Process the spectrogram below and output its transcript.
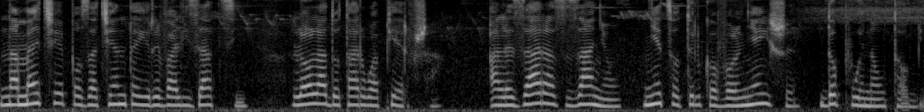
Na mecie po zaciętej rywalizacji Lola dotarła pierwsza, ale zaraz za nią, nieco tylko wolniejszy, dopłynął Tobi.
